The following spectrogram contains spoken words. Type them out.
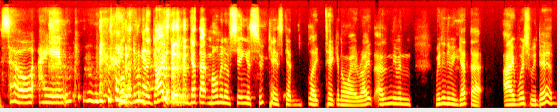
so I, I Well, the, him the guys didn't even get that moment of seeing his suitcase get like taken away, right? I didn't even, we didn't even get that. I wish we did.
